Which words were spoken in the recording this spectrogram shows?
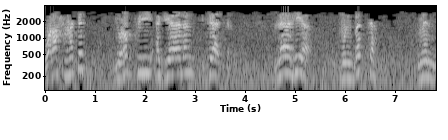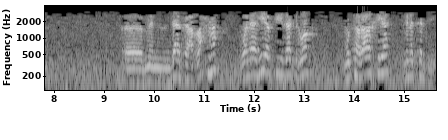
ورحمته يربي اجيالا جاده لا هي منبتة من آه، من دافع الرحمة ولا هي في ذات الوقت متراخية من التكليف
